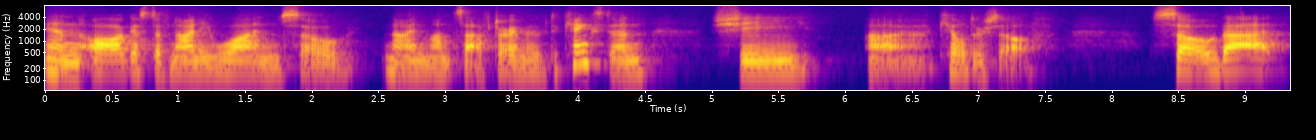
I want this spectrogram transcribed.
in August of 91, so nine months after I moved to Kingston, she uh, killed herself. So that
